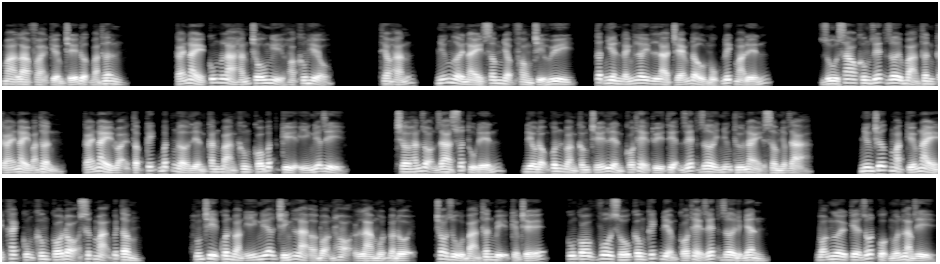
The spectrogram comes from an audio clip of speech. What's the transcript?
mà là phải kiềm chế được bản thân. Cái này cũng là hắn chỗ nghỉ hoặc không hiểu. Theo hắn, những người này xâm nhập phòng chỉ huy, tất nhiên đánh lây là chém đầu mục đích mà đến. Dù sao không giết rơi bản thân cái này bản thần cái này loại tập kích bất ngờ liền căn bản không có bất kỳ ý nghĩa gì. Chờ hắn dọn ra xuất thủ đến, điều động quân đoàn cấm chế liền có thể tùy tiện giết rơi những thứ này xâm nhập giả. Nhưng trước mặt kiếm này khách cũng không có đọ sức mạng quyết tâm. Húng chi quân đoàn ý nghĩa chính là ở bọn họ là một đoàn đội cho dù bản thân bị kiềm chế, cũng có vô số công kích điểm có thể giết rơi địch nhân. Bọn người kia rốt cuộc muốn làm gì?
